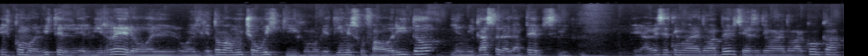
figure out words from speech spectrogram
es como, viste, el, birrero o el, que toma mucho whisky, como que tiene su favorito, y en mi caso era la Pepsi. Eh, a veces tengo ganas de tomar Pepsi, a veces tengo ganas de tomar Coca.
